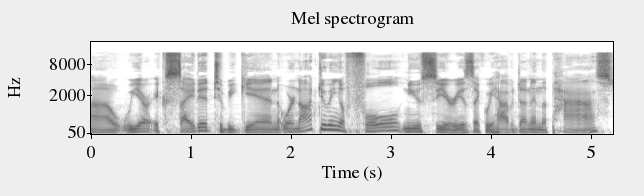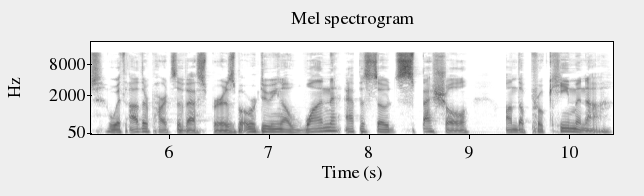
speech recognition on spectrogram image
Uh, we are excited to begin. We're not doing a full new series like we have done in the past with other parts of Vespers, but we're doing a one episode special on the Prokimena,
